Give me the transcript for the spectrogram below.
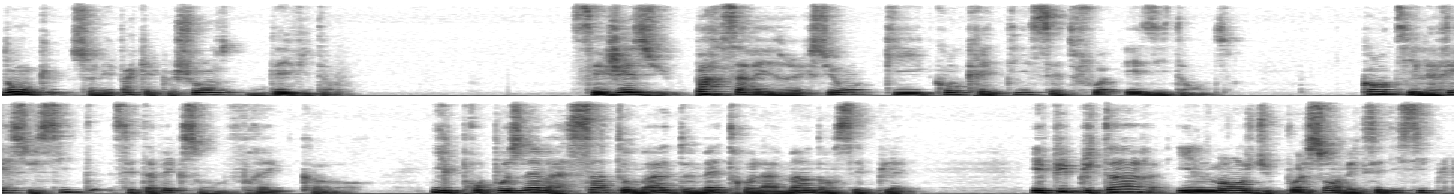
Donc, ce n'est pas quelque chose d'évident. C'est Jésus, par sa résurrection, qui concrétise cette foi hésitante. Quand il ressuscite, c'est avec son vrai corps. Il propose même à saint Thomas de mettre la main dans ses plaies. Et puis plus tard, il mange du poisson avec ses disciples.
